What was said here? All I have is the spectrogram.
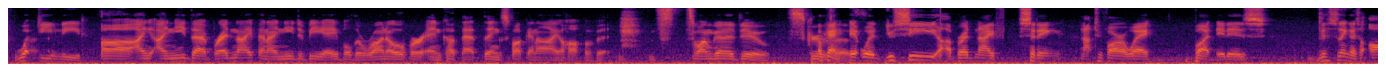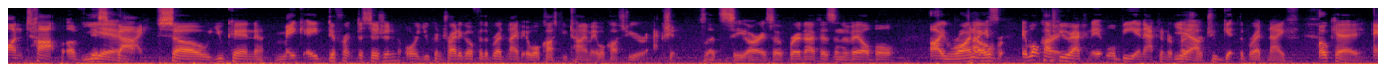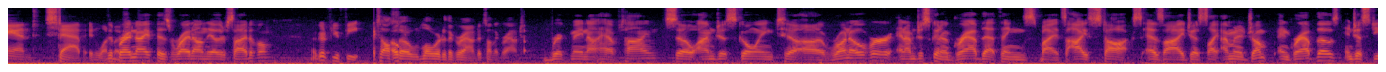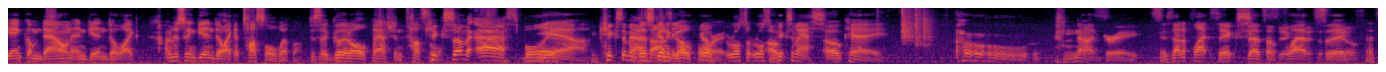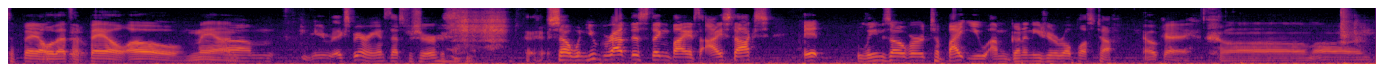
what do you need? Uh, I I need that bread knife, and I need to be able to run over and cut that thing's fucking eye off of it. that's, that's what I'm gonna do. Screw Okay, this. it would. You see a bread knife sitting not too far away, but it is. This thing is on top of this Yeah. guy, so you can make a different decision, or you can try to go for the bread knife. It will cost you time. It will cost you your action. Let's see. All right, so if bread knife isn't available, I run I over. It won't cost Alright. you your action. It will be an act under pressure Yeah. to get the bread knife Okay, and stab in one. the motion. bread knife is right on the other side of him. A good few feet. It's also lower to the ground. It's on the ground. Rick may not have time, so I'm just going to uh, run over and I'm just going to grab that thing's by its eye stalks as I just like I'm going to jump and grab those and just yank them down and get into like I'm just going to get into like a tussle with them. Just a good old fashioned tussle. Kick some ass, boy. Yeah. Kick some I'm ass. just gonna Ozzy. go for it. Roll some, roll some Oh. kick some ass. Okay. Oh, not great. Is that a flat six? That's a Six, flat that's six. fail. That's a fail. Oh, that's a fail. Oh man. um, experience, that's for sure. so when you grab this thing by its eye stalks, it leans over to bite you. I'm gonna need you to roll plus tough. Okay. Come on.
